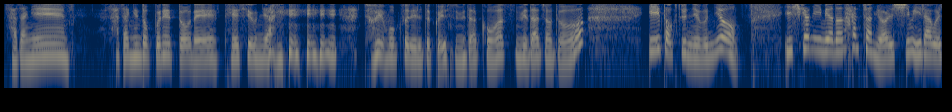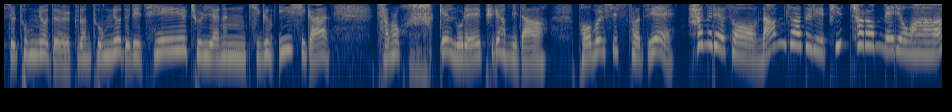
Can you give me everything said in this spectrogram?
사장님, 사장님 덕분에 또, 네, 배시운 양이 저의 목소리를 듣고 있습니다. 고맙습니다, 저도. 이 덕주님은요, 이 시간이면은 한참 열심히 일하고 있을 동료들, 그런 동료들이 제일 졸리하는 지금 이 시간, 잠을 확 깰 노래 필요합니다. 버블 시스터즈의 하늘에서 남자들이 비처럼 내려와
